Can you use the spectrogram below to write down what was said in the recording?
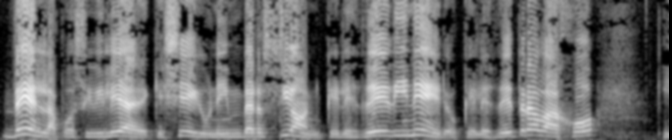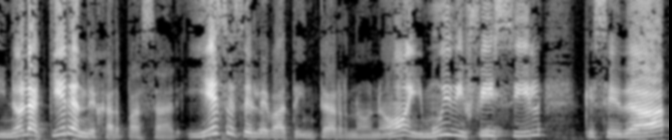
ven la posibilidad de que llegue una inversión que les dé dinero, que les dé trabajo, y no la quieren dejar pasar. Y ese es el debate interno, ¿no? Y muy difícil que se da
